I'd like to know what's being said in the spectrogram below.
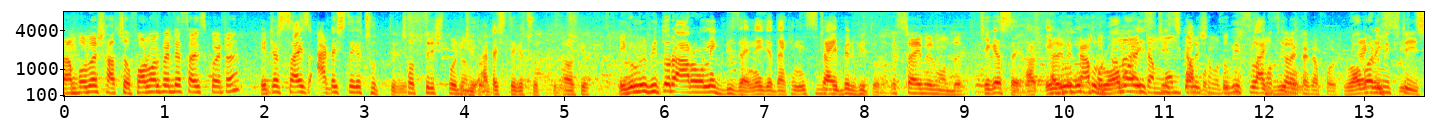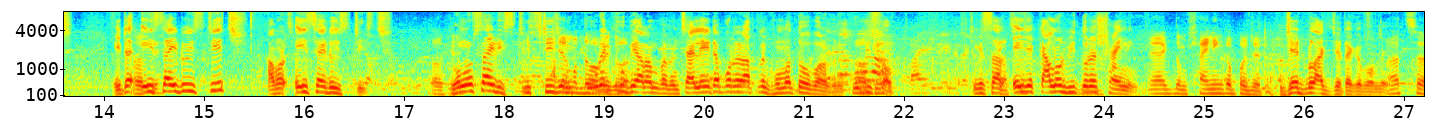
দাম পড়বে সাতশো। ফর্মাল প্যান্টের সাইজ কয়টা? এটার সাইজ আঠাশ থেকে ছত্রিশ। ছত্রিশ পর্যন্ত। আঠাশ থেকে ছত্রিশ। ওকে এগুলোর ভিতরে আরও অনেক ডিজাইন এই যে দেখেন স্ট্রাইপের ভিতরে। স্ট্রাইপের মধ্যে। ঠিক আছে? আর এগুলো কিন্তু রবার স্টিচ কাপড় খুবই খুব ফ্লেক্সিবল একটা কাপড়। রবার স্টিচ এটা এই সাইডও স্টিচ আবার এই সাইডও স্টিচ দোনো সাইড স্টিচ Stitch-এর মধ্যে পরে খুবই আরাম পাবেন। চাইলে এটা পরে রাত্রে ঘুমাতেও পারবেন খুবই সফট ঠিক আছে আর এই যে কালোর ভিতরে শাইনিং একদম শাইনিং কাপড় যেটা। জেড ব্ল্যাক যেটাকে বলে। আচ্ছা।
